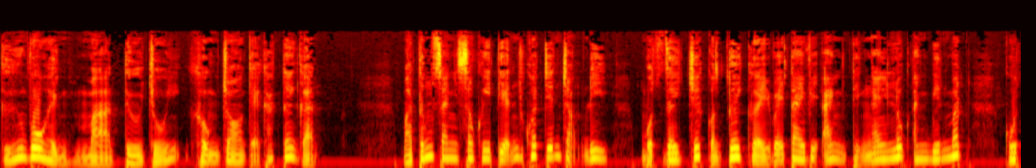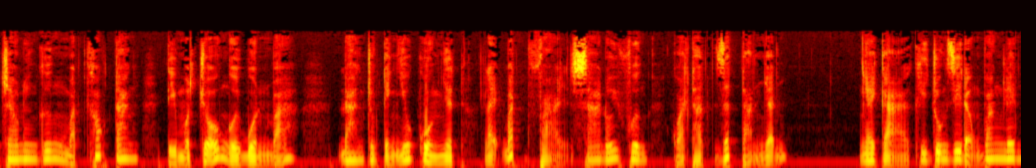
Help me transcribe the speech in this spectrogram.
Cứ vô hình mà từ chối, Không cho kẻ khác tới gần. Mà Tống Xanh sau khi tiễn khuất chiến trọng đi, Một giây trước còn tươi cười vẫy tay với anh Thì ngay lúc anh biến mất, Cô trao lên gương mặt khóc tang, Tìm một chỗ ngồi buồn bã, Đang trong tình yêu cuồng nhiệt Lại bắt phải xa đối phương, Quả thật rất tàn nhẫn. Ngay cả khi chuông di động vang lên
